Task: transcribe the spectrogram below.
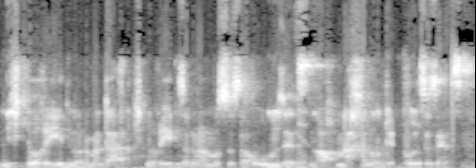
nicht nur reden oder man darf nicht nur reden, sondern man muss es auch umsetzen, ja. auch machen und Impulse setzen.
